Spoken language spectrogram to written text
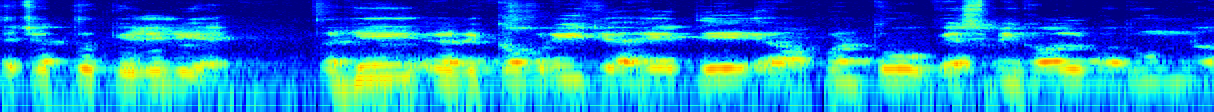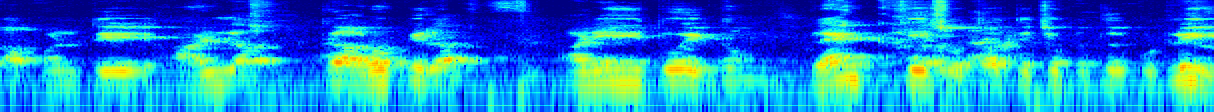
त्याच्यात केलेली आहे. तर ही रिकव्हरी जी आहे ते आपण तो वेस्ट बेंगॉलमधून आपण ते आणला त्या आरोपीला. आणि तो एकदम ब्लँक केस होता. त्याच्याबद्दल कुठलीही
